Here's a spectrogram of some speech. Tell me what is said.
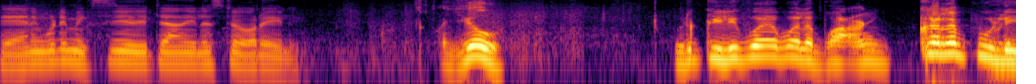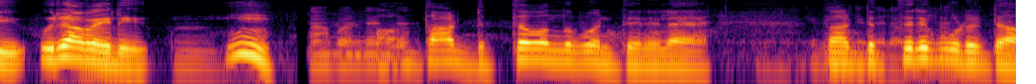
തേനും കൂടി മിക്സ് ചെയ്തിട്ടാണ് ഇതിൽ സ്റ്റോർ ചെയ്യൽ. അയ്യോ ഒരു കിളി പോയ പോലെ ഭയങ്കര പുളി ഒരു അറയിൽ. അടുത്ത വന്ന് പോനത്തേനല്ലേ അടുത്തൊരു കൂടിട്ടാ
